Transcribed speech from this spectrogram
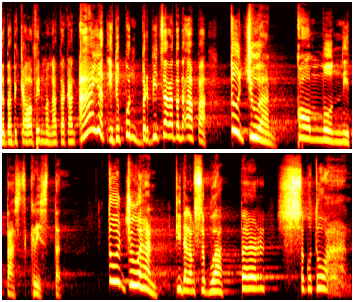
Tetapi Calvin mengatakan ayat itu pun berbicara tentang apa? Tujuan komunitas Kristen. Tujuan di dalam sebuah persekutuan.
